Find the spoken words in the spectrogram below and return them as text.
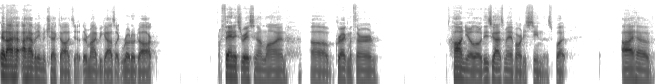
And I, I haven't even checked odds yet. There might be guys like Roto Doc, Fantasy Racing Online, uh, Greg Mathern, Han Yolo. These guys may have already seen this, but I have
